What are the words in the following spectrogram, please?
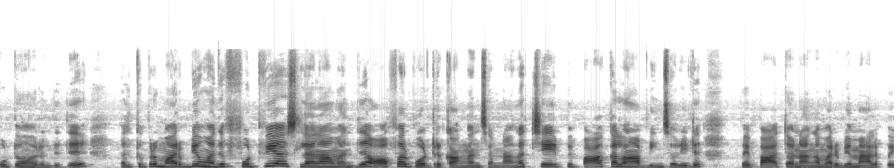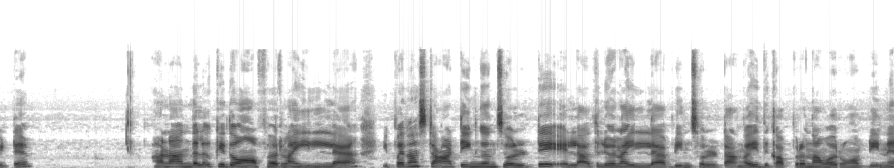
கூட்டம் இருந்தது. அதுக்கப்புறம் மறுபடியும் வந்து ஃபுட்வியர்ஸ்லலாம் வந்து ஆஃபர் போட்டிருக்காங்கன்னு சொன்னாங்க. சரி போய் பார்க்கலாம் அப்படின்னு சொல்லிட்டு போய் பார்த்தோம் நாங்கள் மறுபடியும் மேலே போயிட்டு. ஆனால் அந்தளவுக்கு எதுவும் ஆஃபர்லாம் இல்லை. இப்போ தான் ஸ்டார்டிங்குன்னு சொல்லிட்டு எல்லாத்துலேயும்லாம் இல்லை அப்படின்னு சொல்லிட்டாங்க. இதுக்கப்புறம் தான் வரும் அப்படின்னு.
